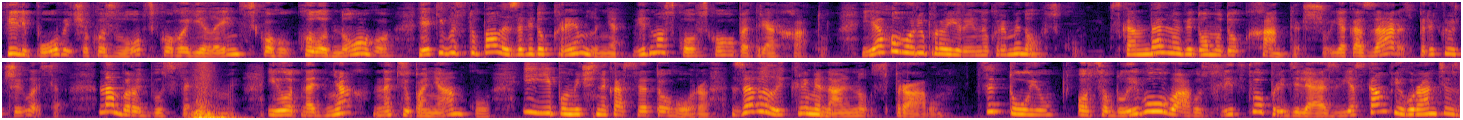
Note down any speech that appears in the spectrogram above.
Філіповича, Козловського, Єленського, Холодного, які виступали за відокремлення від московського патріархату. Я говорю про Ірину Кременовську. Скандально відому док-хантершу, яка зараз переключилася на боротьбу з сектами. І от на днях на цю панянку і її помічника Святогора завели кримінальну справу. Цитую: особливу увагу слідство приділяє зв'язкам фігурантів з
